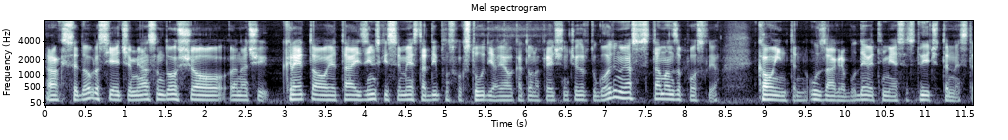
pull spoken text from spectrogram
ako se dobro sjećam, ja sam došao, znači kretao je taj zimski semestar diplomskog studija, jel kad to nakreće na četvrtu godinu, ja sam se taman zaposlio kao intern u Zagrebu, deveti mjesec, 2014.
